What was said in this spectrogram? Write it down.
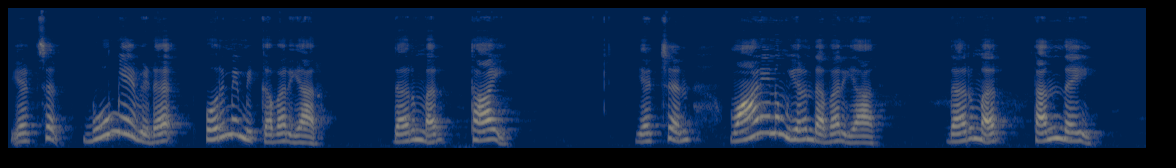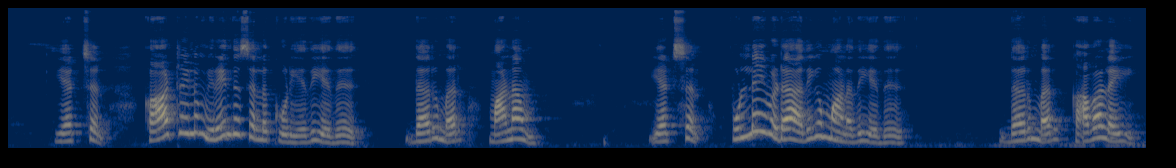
யட்சன் பூமியை விட பொறுமை மிக்கவர் யார்? தர்மர் தாய். யட்சன் வானினும் உயர்ந்தவர் யார்? தர்மர் தந்தை. யட்சன் காற்றிலும் இறைந்து செல்லக்கூடியது எது? தருமர் மனம். யட்சன் புல்லை விட அதிகமானது எது? தர்மர் கவலை.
